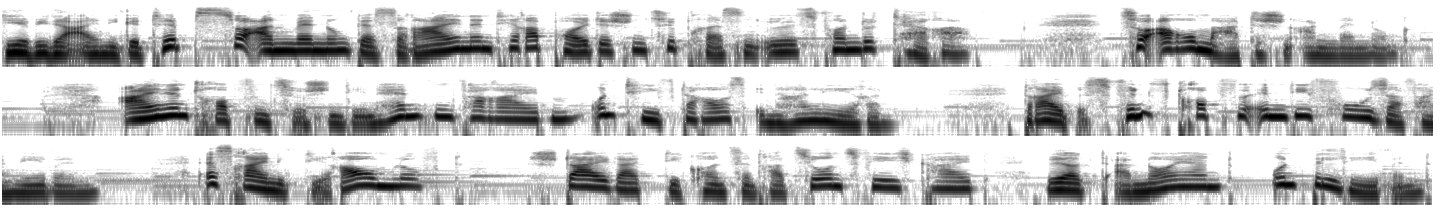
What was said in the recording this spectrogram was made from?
Hier wieder einige Tipps zur Anwendung des reinen therapeutischen Zypressenöls von doTERRA. Zur aromatischen Anwendung. Einen Tropfen zwischen den Händen verreiben und tief daraus inhalieren. Drei bis fünf Tropfen im Diffuser vernebeln. Es reinigt die Raumluft, steigert die Konzentrationsfähigkeit, wirkt erneuernd und belebend.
